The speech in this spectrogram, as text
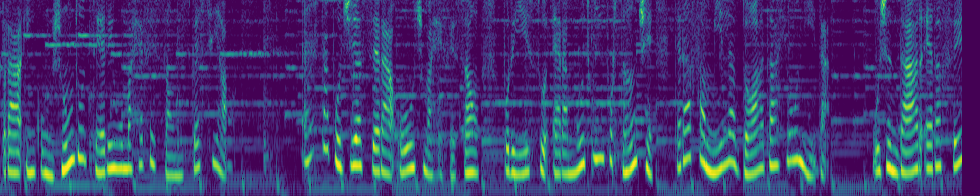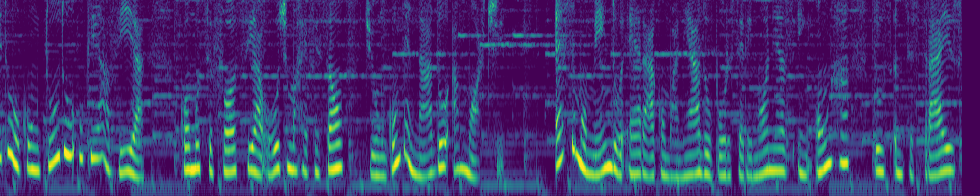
para em conjunto terem uma refeição especial. Esta podia ser a última refeição, por isso era muito importante ter a família toda reunida. O jantar era feito com tudo o que havia, como se fosse a última refeição de um condenado à morte. Esse momento era acompanhado por cerimônias em honra dos ancestrais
